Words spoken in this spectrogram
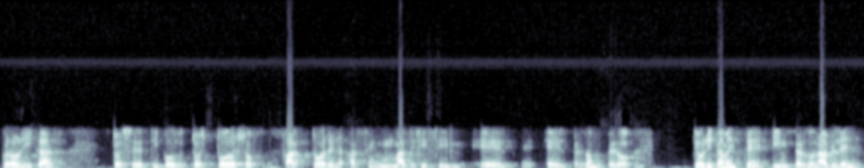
crónicas, todo ese tipo, todos, todos esos factores hacen más difícil el, el perdón, pero teóricamente imperdonable,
